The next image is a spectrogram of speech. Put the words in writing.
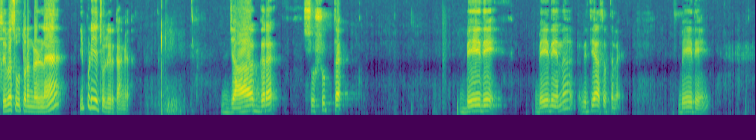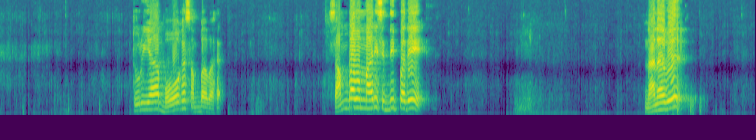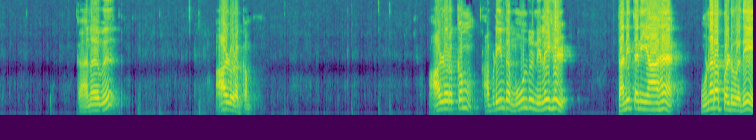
சிவசூத்திரங்கள்ல இப்படியே சொல்லியிருக்காங்க. ஜாகர சுஷுப்த பேதே. பேதேன்னா வித்தியாசத்துல. பேதே. துரியா போக சம்பவக. சம்பவம் மாதிரி சித்திப்பதே. நனவு கனவு ஆளுறக்கம். ஆளுறக்கம் அப்படின்ற மூன்று நிலைகள் தனித்தனியாக உணரப்படுவதே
